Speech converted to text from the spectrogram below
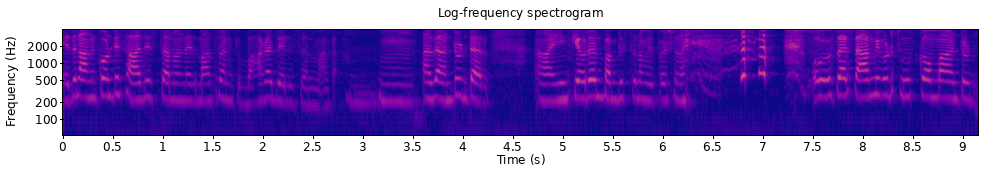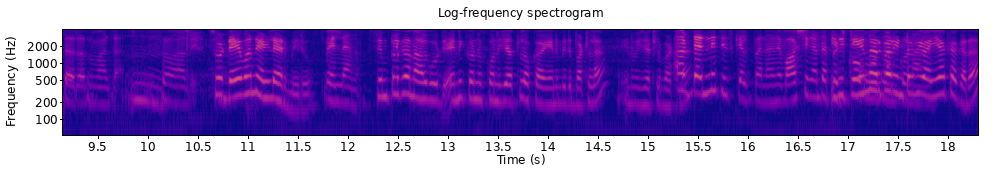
ఏదైనా అనుకుంటే సాధిస్తాను అనేది మాత్రం ఆయనకి బాగా తెలుసు అనమాట అది అంటుంటారు. "ఆ, ఇంకెవరైనా పంపిస్తున్నాం విపక్షణ ఒకసారి ఫ్యామిలీ కూడా చూసుకోమా అంటుంటారు అనమాట సో అది. సో డే వన్ వెళ్ళారు మీరు? వెళ్ళాను. సింపుల్గా నాలుగు ఎన్ని కొన్ని కొన్ని జతలు ఒక ఎనిమిది బట్టల ఎనిమిది జతల బట్టల? టెన్ని తీసుకెళ్ళిపోయాను. వాషింగ్ అంతా ఇది గారు ఇంటర్వ్యూ అయ్యాక కదా?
